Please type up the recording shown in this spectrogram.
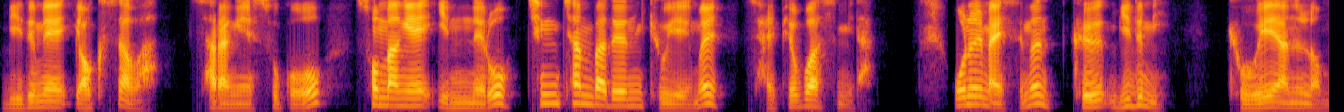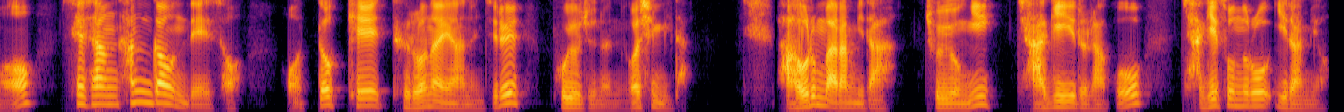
믿음의 역사와 사랑의 수고, 소망의 인내로 칭찬받은 교회임을 살펴보았습니다. 오늘 말씀은 그 믿음이 교회 안을 넘어 세상 한가운데에서 어떻게 드러나야 하는지를 보여주는 것입니다. 바울은 말합니다. 조용히 자기 일을 하고 자기 손으로 일하며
